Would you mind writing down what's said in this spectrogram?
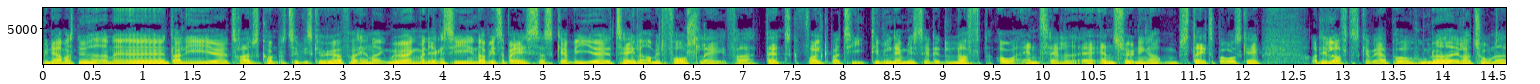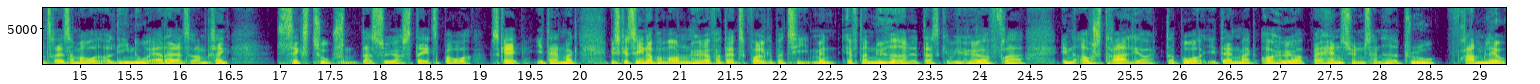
Vi nærmer os nyhederne. Øh, der er lige øh, 30 sekunder til, vi skal høre fra Henrik Møring, men jeg kan sige, at når vi er tilbage, så skal vi øh, tale om et forslag fra Dansk Folkeparti. De vil nemlig sætte et loft over antallet af ansøgninger om statsborgerskab, og det loft skal være på 100 eller 250 om året, og lige nu er der altså omkring 6.000, der søger statsborgerskab i Danmark. Vi skal senere på morgenen høre fra Dansk Folkeparti, men efter nyhederne, der skal vi høre fra en australier, der bor i Danmark, og høre, hvad han synes, han hedder Drew Fremlev,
